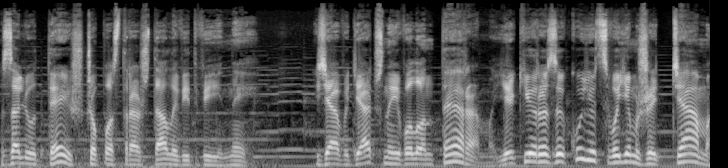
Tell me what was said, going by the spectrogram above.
за людей, що постраждали від війни. Я вдячний волонтерам, які ризикують своїм життям,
